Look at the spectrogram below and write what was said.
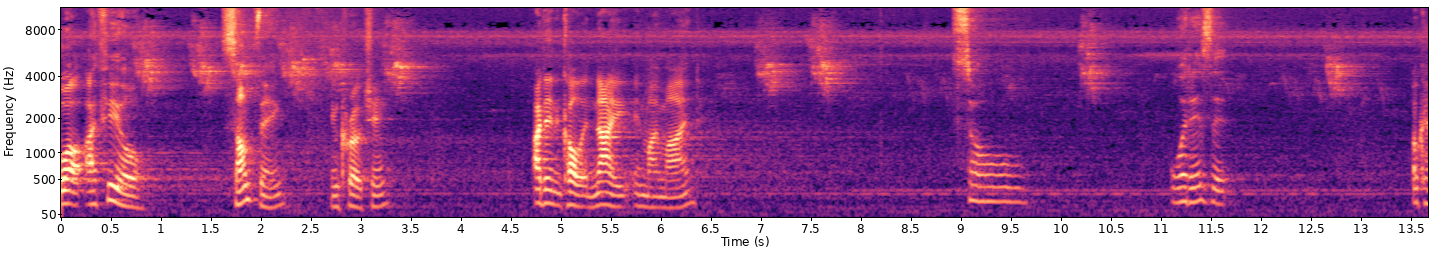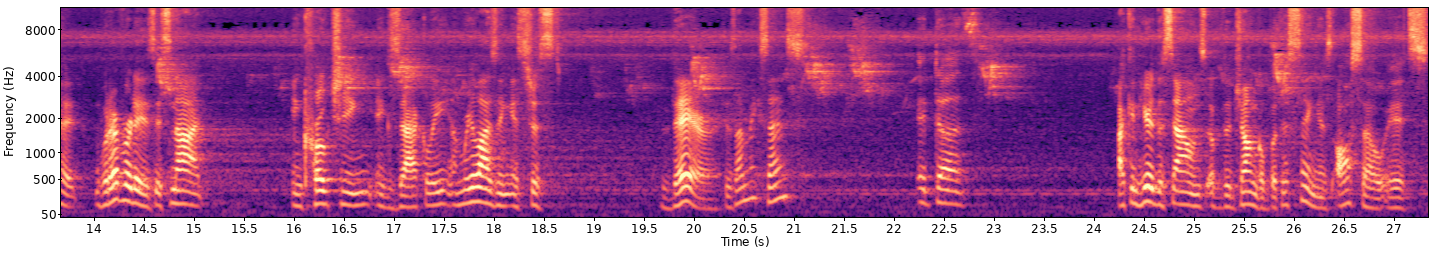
well, I feel something encroaching. I didn't call it night in my mind. So, what is it? Okay, whatever it is, it's not encroaching exactly. I'm realizing it's just there. Does that make sense? It does. I can hear the sounds of the jungle, but this thing is also it's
